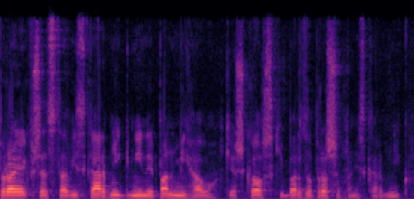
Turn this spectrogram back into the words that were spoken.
Projekt przedstawi skarbnik gminy pan Michał Kieszkowski. Bardzo proszę panie skarbniku.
